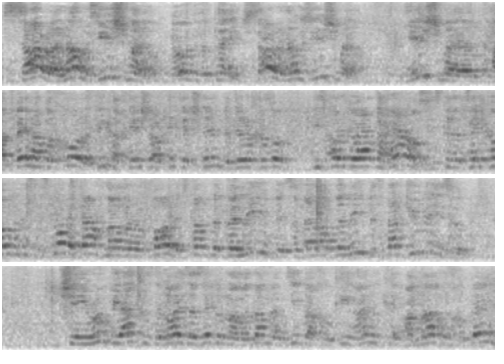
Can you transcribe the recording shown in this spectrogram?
Sarah knows Ishmael. Go over the page. Sarah knows Ishmael. Ishmael, הבן הבכור, לפיכך יש להרחיק את שניהם בדרך הזאת. He's got to go out the house. He's going to take over this. It's not about mother and father. It's about the belief. It's about our belief. It's about Judaism. שיראו ביחס לבית הזה במעמדם האמיתי והחוקי, היינו כאמה וכבן,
